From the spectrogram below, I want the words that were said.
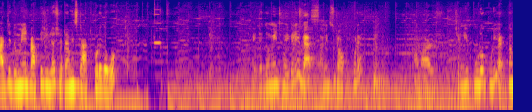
আর যে দু মিনিট বাকি ছিল সেটা আমি স্টার্ট করে দেবো। এটা দু মিনিট হয়ে গেলেই ব্যাস, আমি স্টপ করে আমার চিংড়ি পুরোপুরি একদম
